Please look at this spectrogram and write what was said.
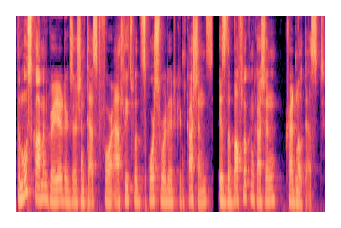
The most common graded exertion test for athletes with sports related concussions is the Buffalo Concussion Treadmill Test.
